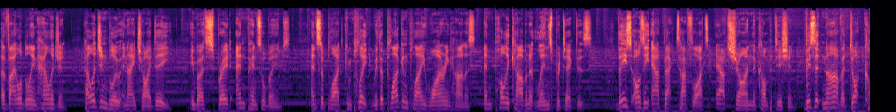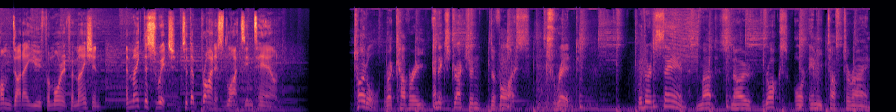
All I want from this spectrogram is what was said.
available in halogen, halogen blue and HID, in both spread and pencil beams, and supplied complete with a plug-and-play wiring harness and polycarbonate lens protectors. These Aussie Outback Tough Lights outshine the competition. Visit narva.com.au for more information and make the switch to the brightest lights in town. Total recovery and extraction device, TREAD. Whether it's sand, mud, snow, rocks, or any tough terrain,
